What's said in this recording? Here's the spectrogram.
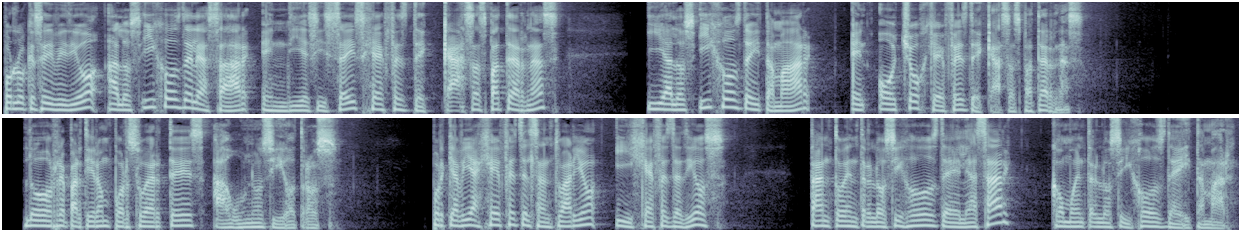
por lo que se dividió a los hijos de Eleazar en 16 jefes de casas paternas y a los hijos de Itamar en ocho jefes de casas paternas. Los repartieron por suertes a unos y otros, porque había jefes del santuario y jefes de Dios, tanto entre los hijos de Eleazar como entre los hijos de Itamar.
